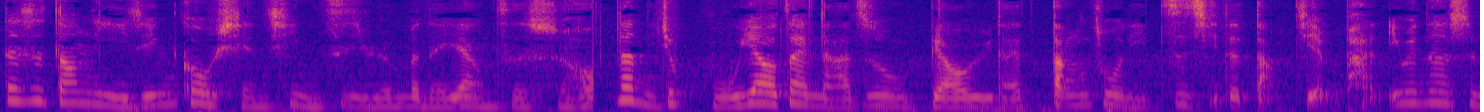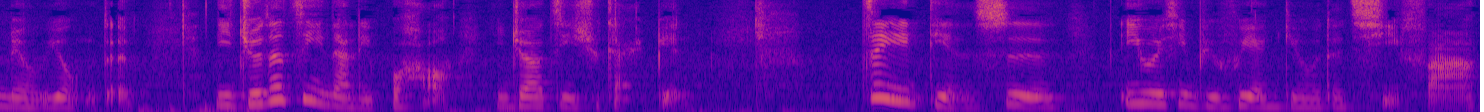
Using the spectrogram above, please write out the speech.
但是当你已经够嫌弃你自己原本的样子的时候，那你就不要再拿这种标语来当做你自己的挡箭牌，因为那是没有用的。你觉得自己哪里不好，你就要自己去改变。这一点是异位性皮肤炎给我的启发，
